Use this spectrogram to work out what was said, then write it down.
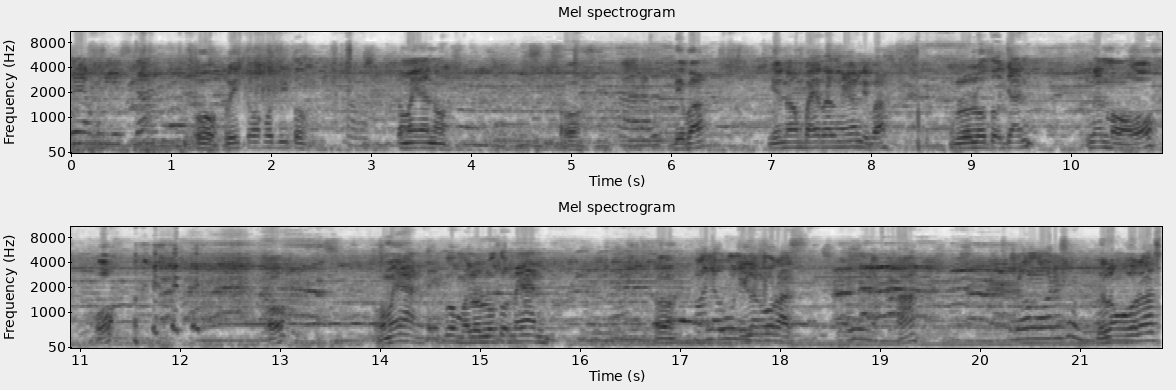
Yung kuya isda? Oh, prito ako dito. Kamay ano. Oh, Parang. di ba? Yun ang viral ngayon, di ba? Luluto diyan. Tingnan mo, oh. Oh. oh. Mamaya, tayo ko, maluluto na yan. Oh. Ilang oras? Ha? Dalawang oras yun. Dalawang oras?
